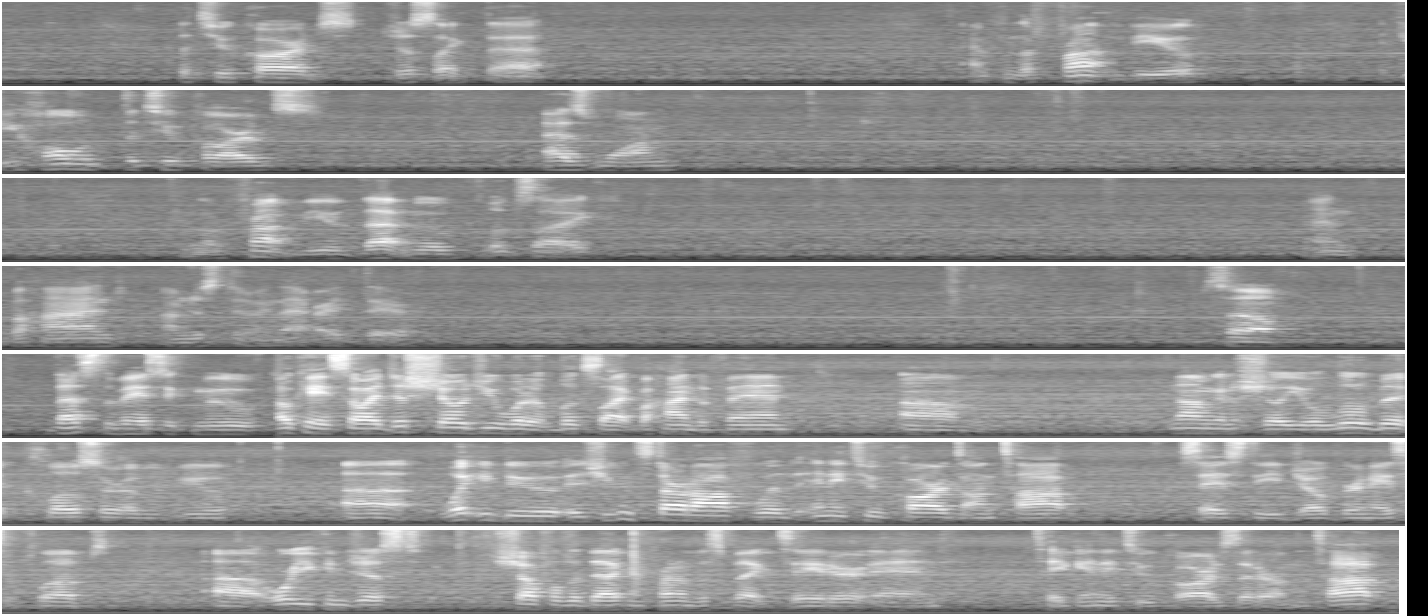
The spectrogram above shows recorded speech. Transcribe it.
the two cards just like that. And from the front view, if you hold the two cards as one, from the front view, that move looks like and behind. I'm just doing that right there. So that's the basic move. Okay, so I just showed you what it looks like behind the fan. Um, now I'm going to show you a little bit closer of a view. Uh, what you do is you can start off with any two cards on top, say it's the Joker and Ace of Clubs, uh, or you can just shuffle the deck in front of the spectator and take any two cards that are on the top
